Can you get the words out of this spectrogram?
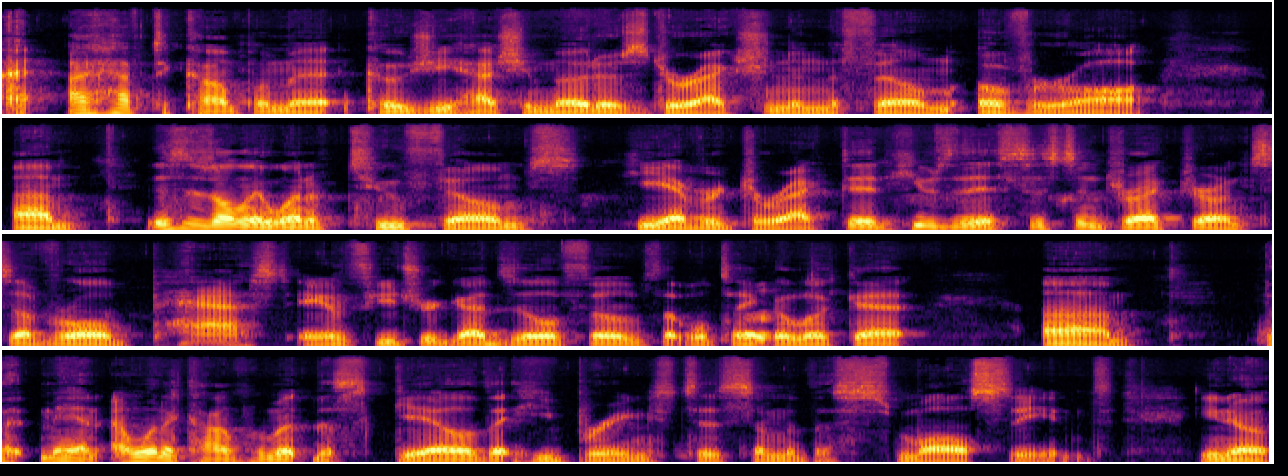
I, I have to compliment Koji Hashimoto's direction in the film overall. Um, this is only one of two films he ever directed. He was the assistant director on several past and future Godzilla films that we'll take a look at. Um, but man, I want to compliment the scale that he brings to some of the small scenes. You know,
